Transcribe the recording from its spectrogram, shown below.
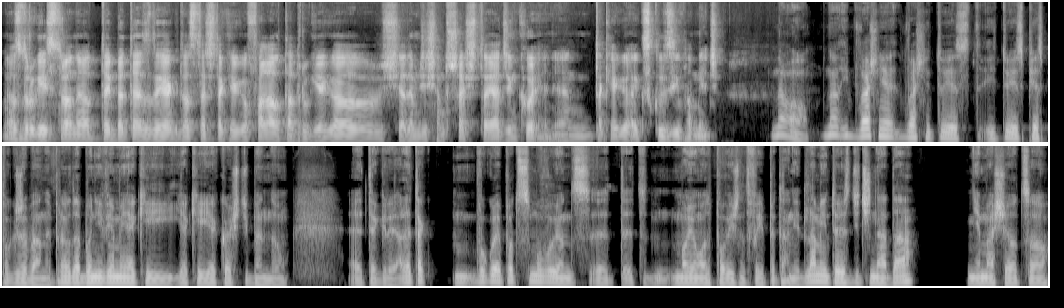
No z drugiej strony od tej Bethesdy, jak dostać takiego Fallouta drugiego 76, to ja dziękuję, nie? Takiego ekskluzywa mieć. No, no i właśnie, właśnie tu, jest, i tu jest pies pogrzebany, prawda? Bo nie wiemy, jakiej, jakiej jakości będą e, te gry. Ale tak w ogóle podsumowując e, te, te, moją odpowiedź na Twoje pytanie, dla mnie to jest dzieci nada, nie ma się o co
